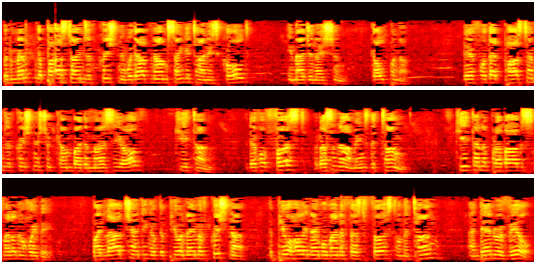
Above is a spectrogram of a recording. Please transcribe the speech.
But remembering the pastimes of Krishna without Nam Sankirtan is called imagination, kalpana. Therefore, that pastimes of Krishna should come by the mercy of kirtan. Therefore, first, rasana means the tongue. Kirtana prabhav smarana hoibe. By loud chanting of the pure name of Krishna, the pure holy name will manifest first on the tongue and then reveal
